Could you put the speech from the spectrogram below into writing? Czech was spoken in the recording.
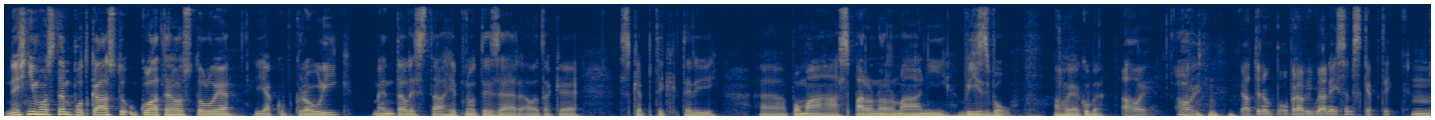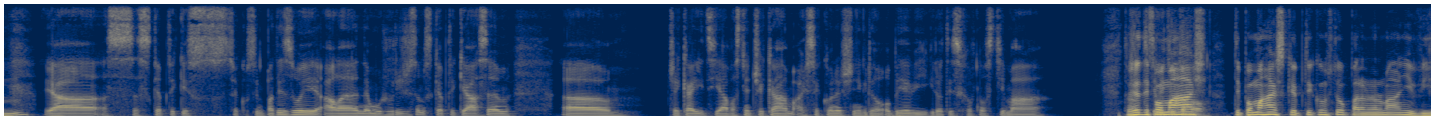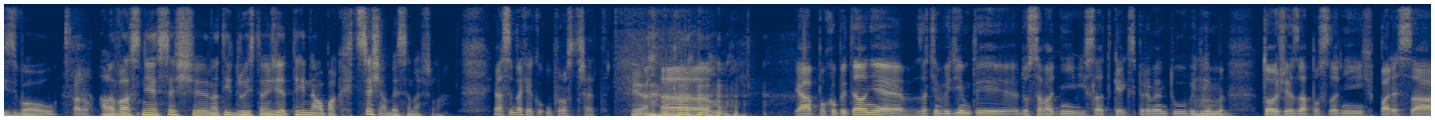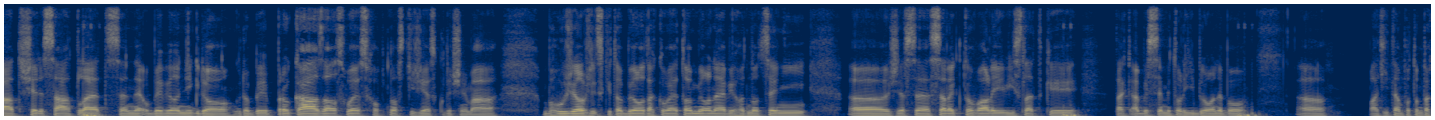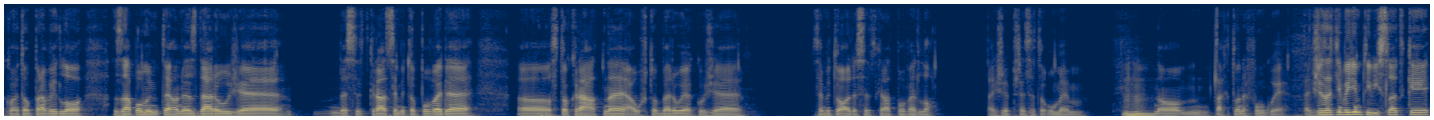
Dnešním hostem podcastu u kulatého stolu je Jakub Kroulík, mentalista, hypnotizér, ale také skeptik, který eh, pomáhá s paranormální výzvou. Ahoj Jakube. Ahoj. Ahoj. Já to jenom opravím, já nejsem skeptik. Mm. Já se skeptiky jako sympatizuji, ale nemůžu říct, že jsem skeptik. Já jsem uh, čekající, já vlastně čekám, až se konečně někdo objeví, kdo ty schopnosti má. Takže ty pomáháš, ty pomáháš skeptikům s tou paranormální výzvou, ano. ale vlastně seš na té druhé straně, že ty naopak chceš, aby se našla. Já jsem tak jako uprostřed. um, já pochopitelně zatím vidím ty dosavadní výsledky experimentů, vidím hmm. to, že za posledních 50-60 let se neobjevil nikdo, kdo by prokázal svoje schopnosti, že je skutečně má. Bohužel vždycky to bylo takové to milné vyhodnocení, uh, že se selektovaly výsledky tak, aby se mi to líbilo, nebo uh, platí tam potom takové to pravidlo zapomenutého nezdaru, že desetkrát se mi to povede, uh, stokrát ne a už to beru jako, že se mi to ale desetkrát povedlo. Takže přece to umím. Mm-hmm. No, tak to nefunguje. Takže zatím vidím ty výsledky.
